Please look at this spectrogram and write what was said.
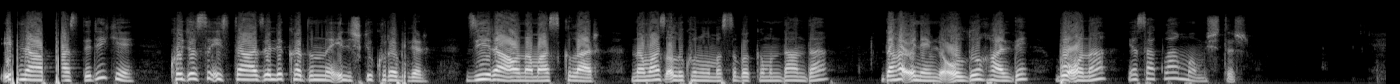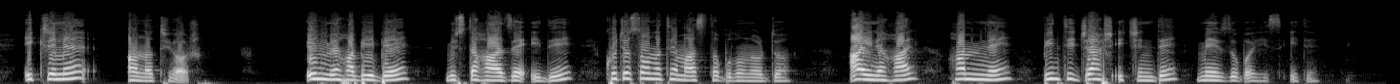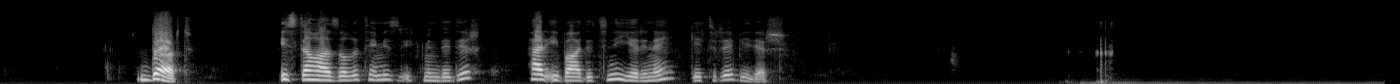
İbn Abbas dedi ki, kocası istihazeli kadınla ilişki kurabilir. Zira o namaz kılar. Namaz alıkonulması bakımından da daha önemli olduğu halde bu ona yasaklanmamıştır. İkrime anlatıyor. Ümmü Habibe müstehaze idi, kocası ona temasta bulunurdu. Aynı hal Hamne binti Cahş içinde mevzu bahis idi. 4. İstihazalı temiz hükmündedir. Her ibadetini yerine getirebilir.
